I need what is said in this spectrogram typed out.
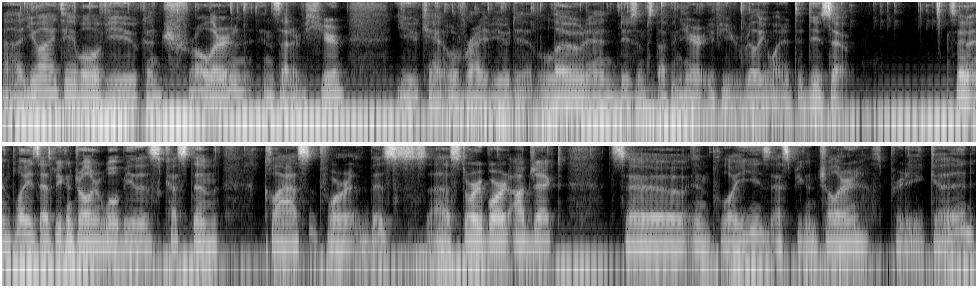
uh, UI table view controller instead of here. You can override view to load and do some stuff in here if you really wanted to do so. So employees SB controller will be this custom class for this uh, storyboard object. So employees SB controller is pretty good.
